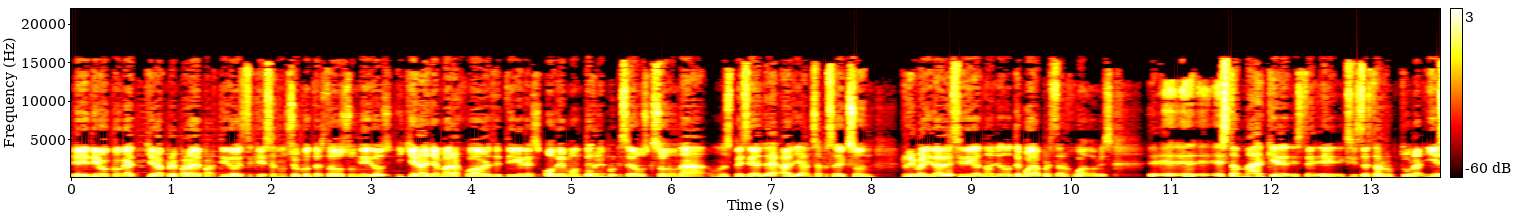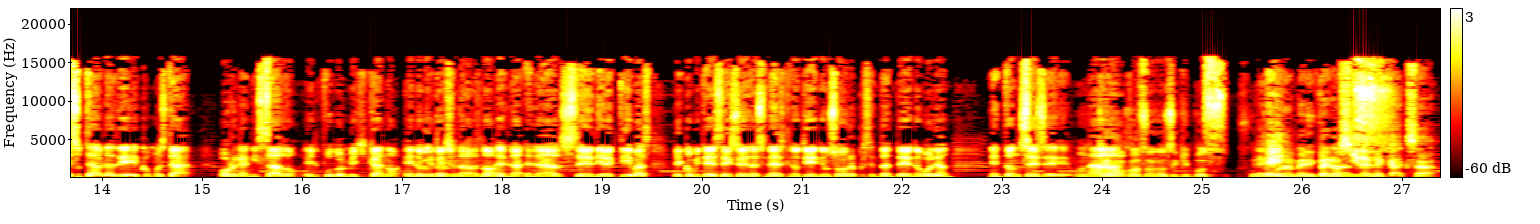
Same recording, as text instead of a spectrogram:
eh, Diego Coca quiera preparar el partido este que se anunció contra Estados Unidos y quiera llamar a jugadores de Tigres o de Monterrey porque sabemos que son una, una especie de alianza a pesar de que son rivalidades y digan no yo no te voy a prestar jugadores eh, eh, está mal que este, exista esta ruptura y eso te habla de cómo está organizado el fútbol mexicano en lo que mencionabas, ¿no? En, las eh, directivas, el Comité de Selecciones Nacionales, que no tiene ni un solo representante de Nuevo León. Entonces, eh, una... ¿Qué ojos son los equipos junto con América? Pero sí del Necaxa.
